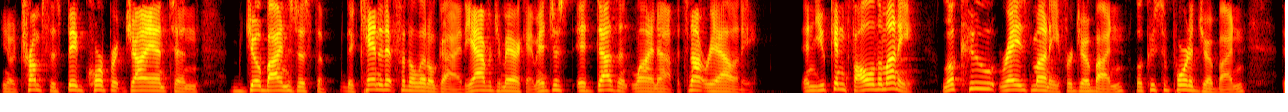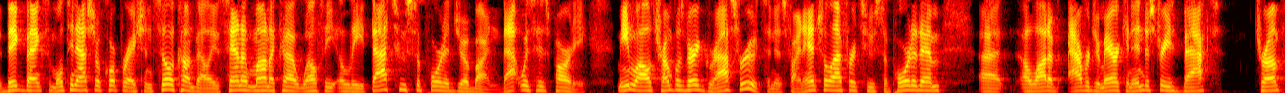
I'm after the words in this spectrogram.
you know, Trump's this big corporate giant and Joe Biden's just the, the candidate for the little guy, the average American. I mean, it just it doesn't line up. It's not reality. And you can follow the money. Look who raised money for Joe Biden. Look who supported Joe Biden the big banks, the multinational corporations, Silicon Valley, the Santa Monica wealthy elite. That's who supported Joe Biden. That was his party. Meanwhile, Trump was very grassroots in his financial efforts, who supported him. Uh, a lot of average American industries backed Trump.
